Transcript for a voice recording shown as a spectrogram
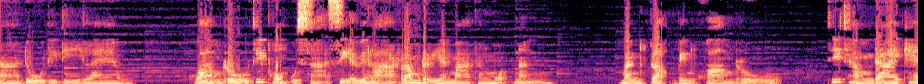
ณาดูดีๆ แล้ว ความรู้ที่ผมอุตส่าห์เสียเวลาร่ำเรียนมาทั้งหมดนั้น มันกลับเป็นความรู้ที่ทำได้แค่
